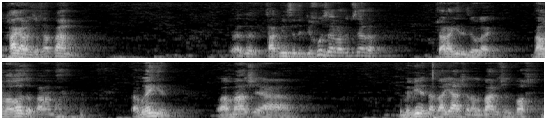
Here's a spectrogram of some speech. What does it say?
דרך אגב, אני זוכר פעם, זה קצת מילסה דבדיחוסה, אבל זה בסדר. אפשר להגיד את זה אולי. פעם מרוזו, פעם אמר, פעם רנגן, הוא אמר שה... הוא מבין את הבעיה של הלבביץ' של בוכר.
